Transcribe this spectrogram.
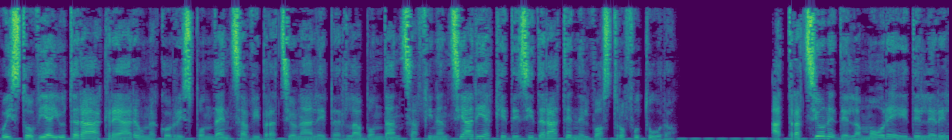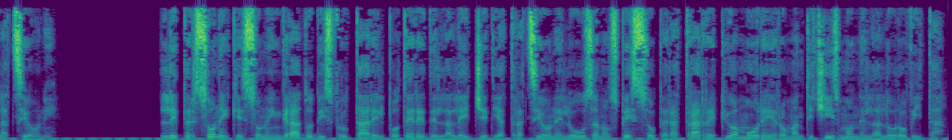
Questo vi aiuterà a creare una corrispondenza vibrazionale per l'abbondanza finanziaria che desiderate nel vostro futuro. Attrazione dell'amore e delle relazioni. Le persone che sono in grado di sfruttare il potere della legge di attrazione lo usano spesso per attrarre più amore e romanticismo nella loro vita.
